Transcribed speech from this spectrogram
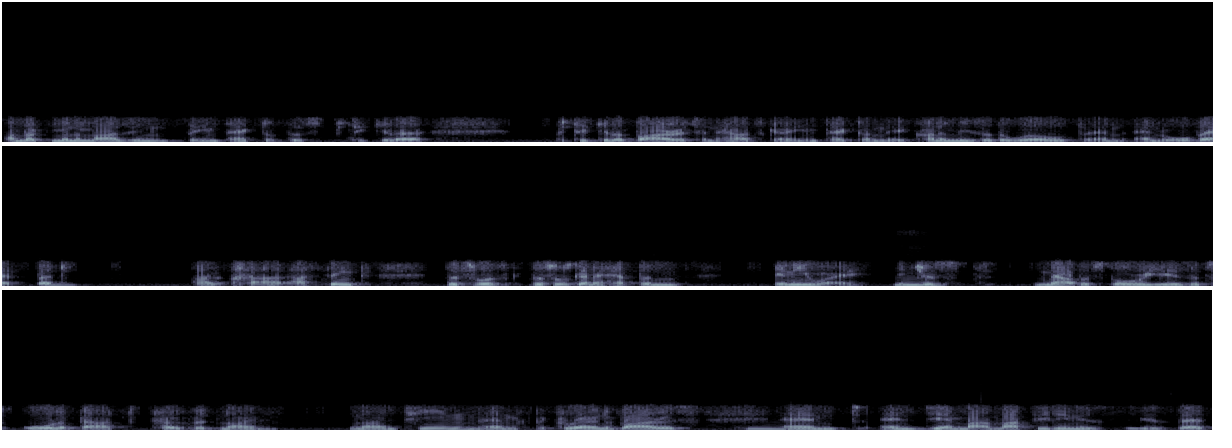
I'm not minimising the impact of this particular particular virus and how it's going to impact on the economies of the world and, and all that, but I, I think this was this was going to happen anyway. It mm. just now the story is it's all about COVID nineteen and the coronavirus, mm. and and yeah, my, my feeling is is that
